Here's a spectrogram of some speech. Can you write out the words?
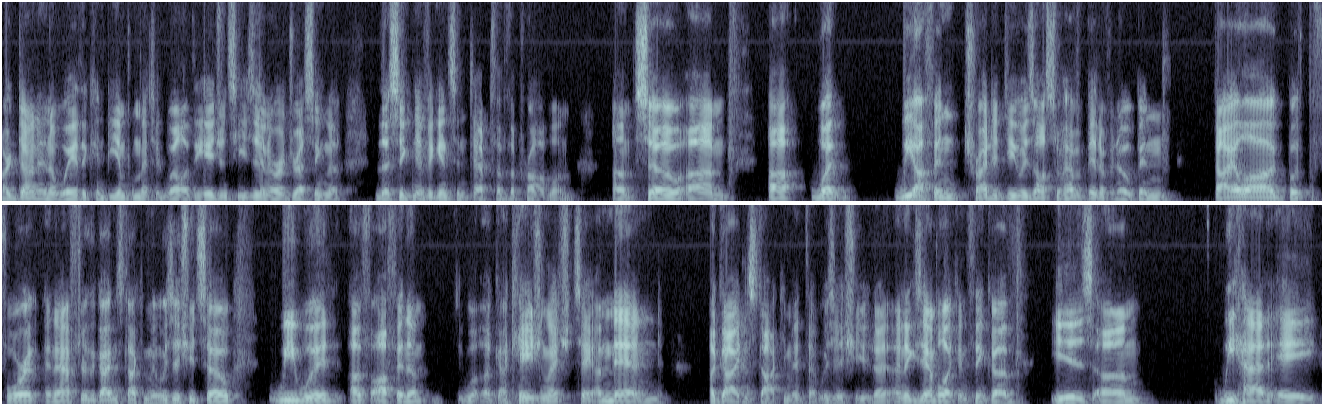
are done in a way that can be implemented well at the agencies and are addressing the the significance and depth of the problem. Um, so um, uh, what we often try to do is also have a bit of an open dialogue both before and after the guidance document was issued. So we would often, um, occasionally, I should say, amend a guidance document that was issued. An example I can think of is um, we had a,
